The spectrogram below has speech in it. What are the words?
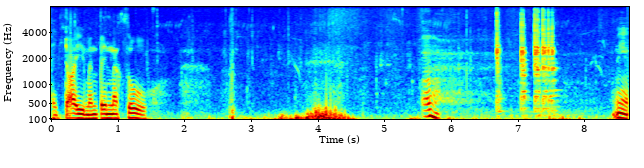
ไอ้จ้อยมันเป็นนักสู้นี่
